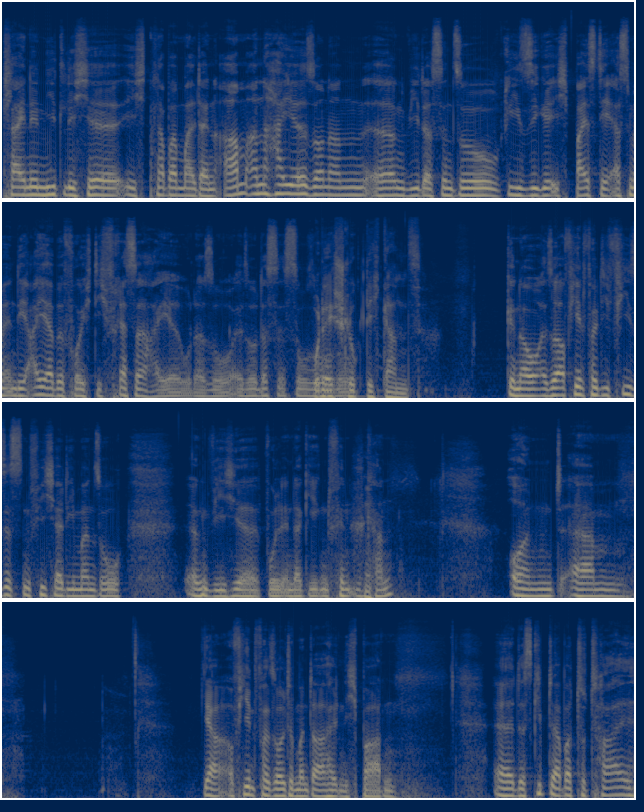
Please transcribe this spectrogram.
kleine, niedliche, ich knabber mal deinen Arm an Haie, sondern irgendwie, das sind so riesige, ich beiß dir erstmal in die Eier, bevor ich dich fresse, Haie oder so. Also das ist so. so oder ich so. schluck dich ganz. Genau, also auf jeden Fall die fiesesten Viecher, die man so irgendwie hier wohl in der Gegend finden kann. und ähm, ja, auf jeden Fall sollte man da halt nicht baden. Äh, das gibt aber total,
